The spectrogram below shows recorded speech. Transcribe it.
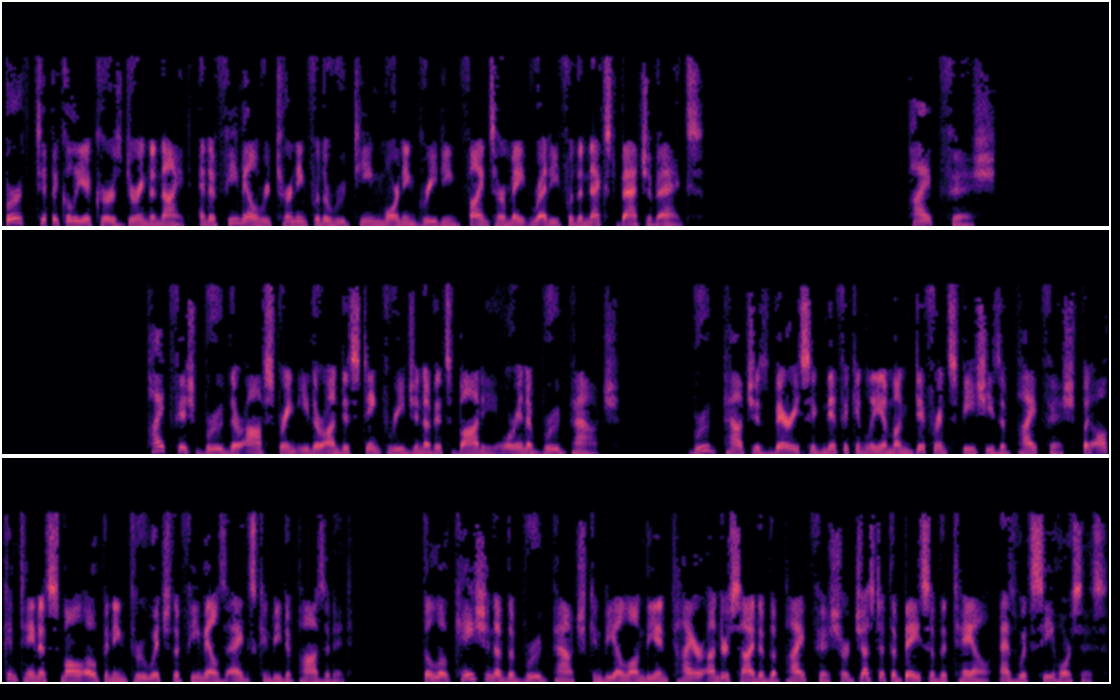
Birth typically occurs during the night, and a female returning for the routine morning greeting finds her mate ready for the next batch of eggs. Pipefish Pipefish brood their offspring either on distinct region of its body or in a brood pouch. Brood pouches vary significantly among different species of pipefish, but all contain a small opening through which the female's eggs can be deposited. The location of the brood pouch can be along the entire underside of the pipefish or just at the base of the tail, as with seahorses.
